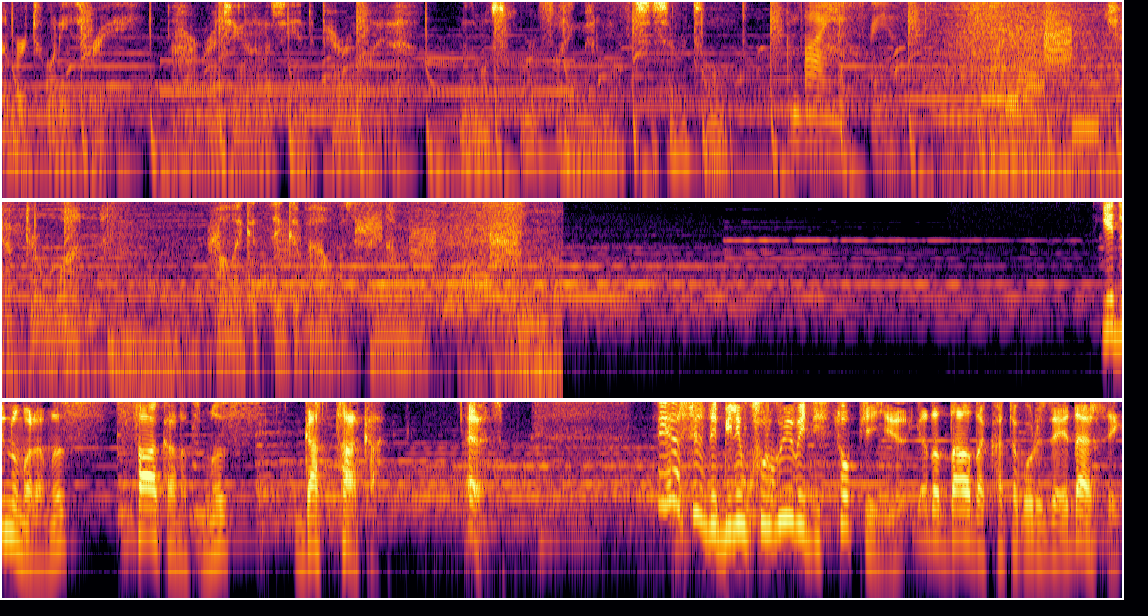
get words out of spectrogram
Number 23. A heart-wrenching odyssey into paranoia. One of the most horrifying metamorphoses ever told. I'm buying this for you. Chapter 1. All I could think about was the number. Yedi numaramız, sağ kanatımız Gattaca. Evet. Eğer siz de bilim kurguyu ve distopyayı ya da daha da kategorize edersek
